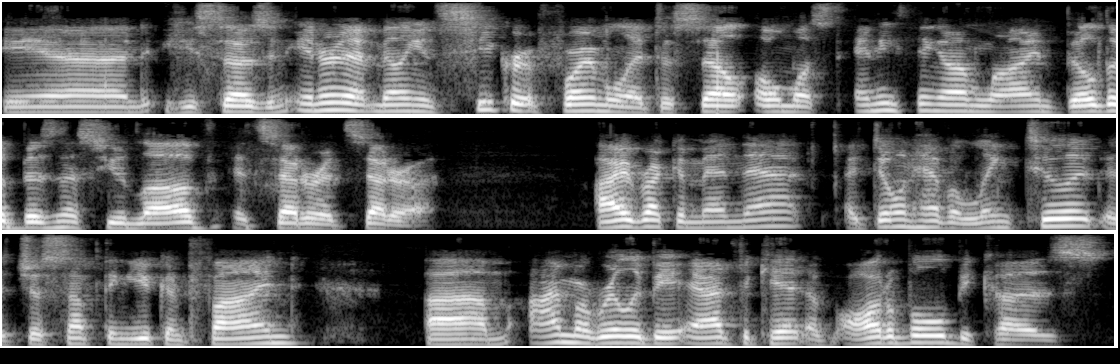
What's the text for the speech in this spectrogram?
And he says an internet million secret formula to sell almost anything online, build a business you love, etc., etc. I recommend that. I don't have a link to it. It's just something you can find. Um, I'm a really big advocate of Audible because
